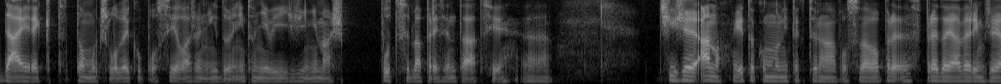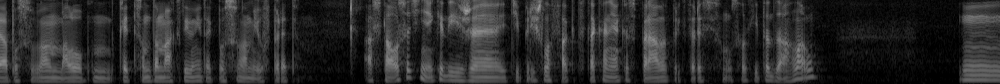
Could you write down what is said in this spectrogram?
direct tomu človeku posiela, že nikto iný to nevidí, že nemáš put seba prezentácie. Eh, čiže áno, je to komunita, ktorá ma posúva vpred a ja verím, že ja posúvam, alebo keď som tam aktívny, tak posúvam ju vpred. A stalo sa ti niekedy, že ti prišla fakt taká nejaká správa, pri ktorej si sa musel chytať za hlavu? Mm,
